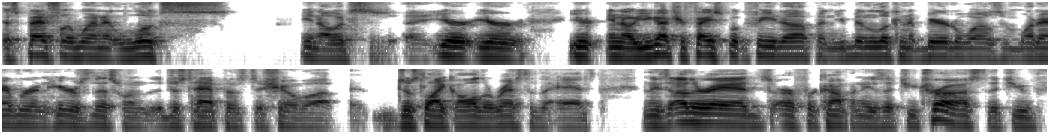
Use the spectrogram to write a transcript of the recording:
especially when it looks you know it's uh, you're you're you're you know you got your facebook feed up and you've been looking at beard oils and whatever and here's this one that just happens to show up just like all the rest of the ads and these other ads are for companies that you trust that you've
